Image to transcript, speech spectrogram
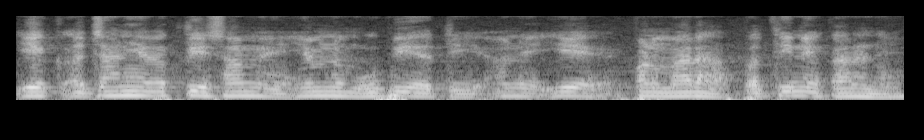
એક અજાણ્યા વ્યક્તિ સામે એમને ઊભી હતી અને એ પણ મારા પતિને કારણે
